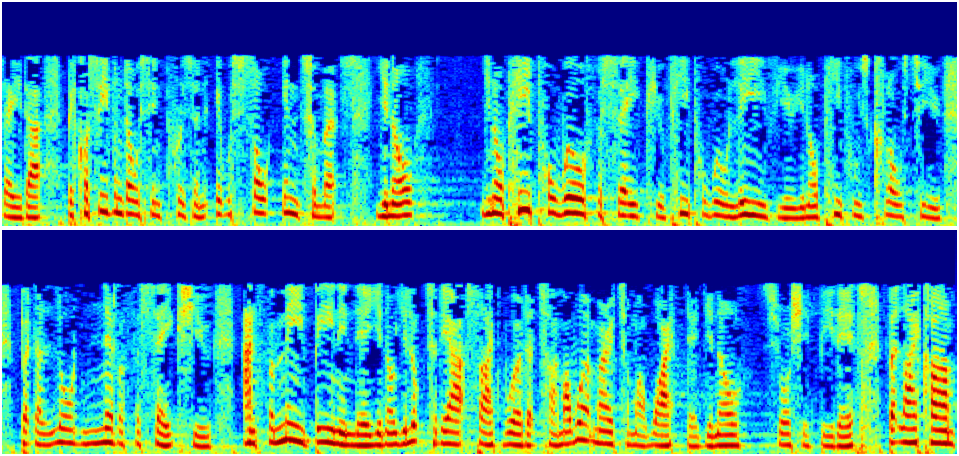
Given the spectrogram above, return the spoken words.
say that because even though it's in prison, it was so intimate. You know, you know, people will forsake you. People will leave you. You know, people who's close to you. But the Lord never forsakes you. And for me, being in there, you know, you look to the outside world at time. I weren't married to my wife then, you know. Sure she'd be there. But like, um,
